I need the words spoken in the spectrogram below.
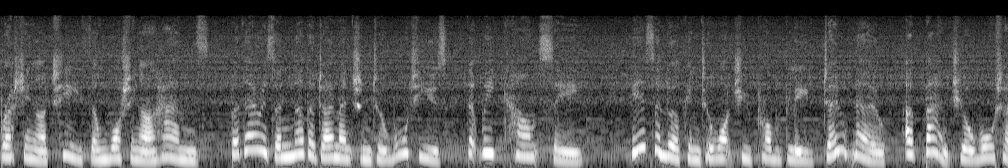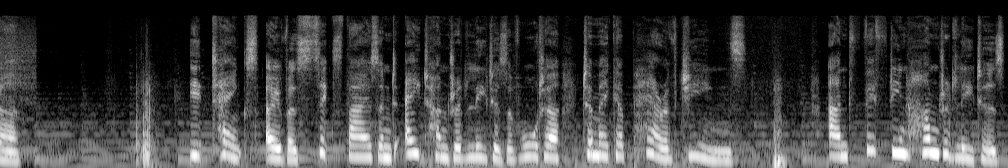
brushing our teeth and washing our hands, but there is another dimension to water use that we can't see. Here's a look into what you probably don't know about your water. It takes over 6,800 litres of water to make a pair of jeans and 1,500 litres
